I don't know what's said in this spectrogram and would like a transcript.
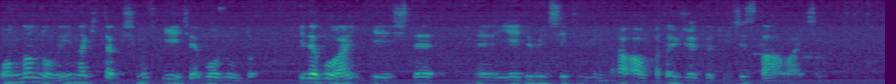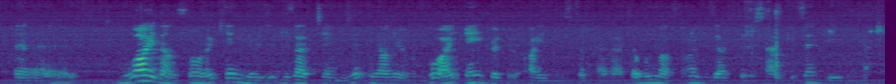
ondan dolayı nakit akışımız iyice bozuldu. Bir de bu ay işte 7 bin 8 bin lira avukata ücret ödeyeceğiz dava için. bu aydan sonra kendimizi düzelteceğimize inanıyorum. Bu ay en kötü ayımızdır herhalde. Bundan sonra düzeltiriz. Herkese iyi günler.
